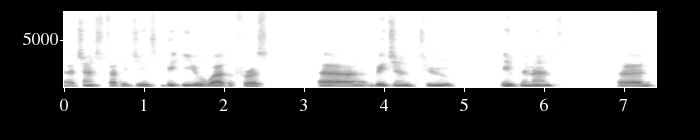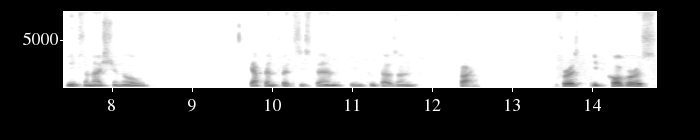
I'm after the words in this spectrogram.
uh, change strategies, the EU was the first uh, region to implement an international cap and trade system in 2005. First, it covers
